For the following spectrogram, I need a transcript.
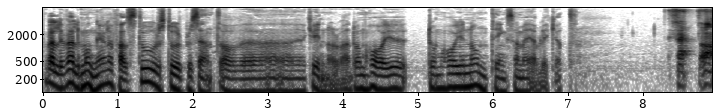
väldigt, väldigt många i alla fall, stor, stor procent av eh, kvinnor va. De har ju, de har ju någonting som är jävligt gött. Fetta.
